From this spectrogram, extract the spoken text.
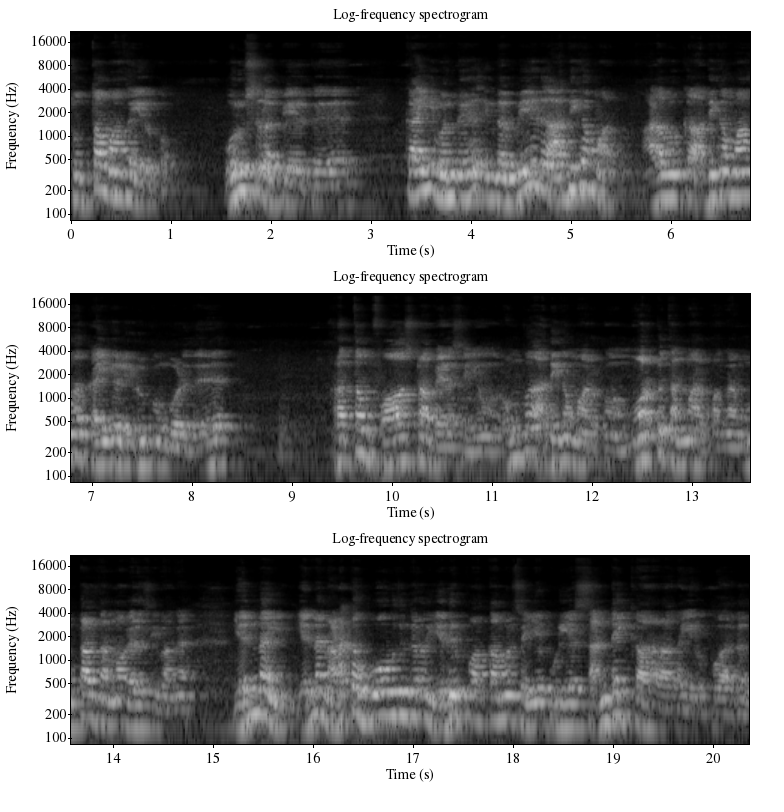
சுத்தமாக இருக்கும். ஒரு சில பேருக்கு கை வந்து இந்த மேடு அதிகமாக இருக்கும் அளவுக்கு அதிகமாக கைகள் இருக்கும் பொழுது ரத்தம் ஃபாஸ்ட்டாக வேலை செய்யும். ரொம்ப அதிகமாக இருக்கும். முரட்டுத்தனமாக இருப்பாங்க. முட்டாள்தனமாக வேலை செய்வாங்க. என்ன என்ன நடக்க போகுதுங்கிறது எதிர்பார்க்காமல் செய்யக்கூடிய சண்டைக்காரராக இருப்பார்கள்.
